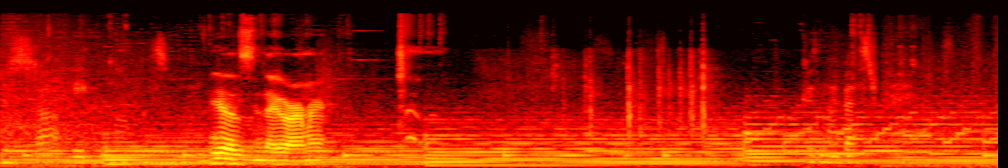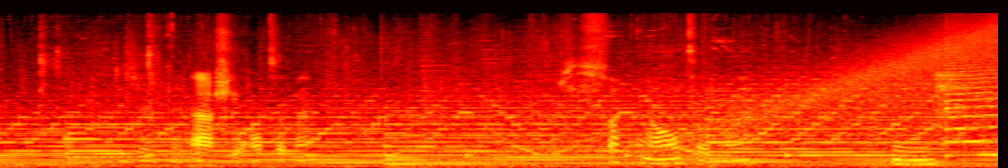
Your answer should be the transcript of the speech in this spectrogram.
Just stop being. He has no armor. Because my best friend. Oh, she ulted me. She's fucking ulted me. Fucking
